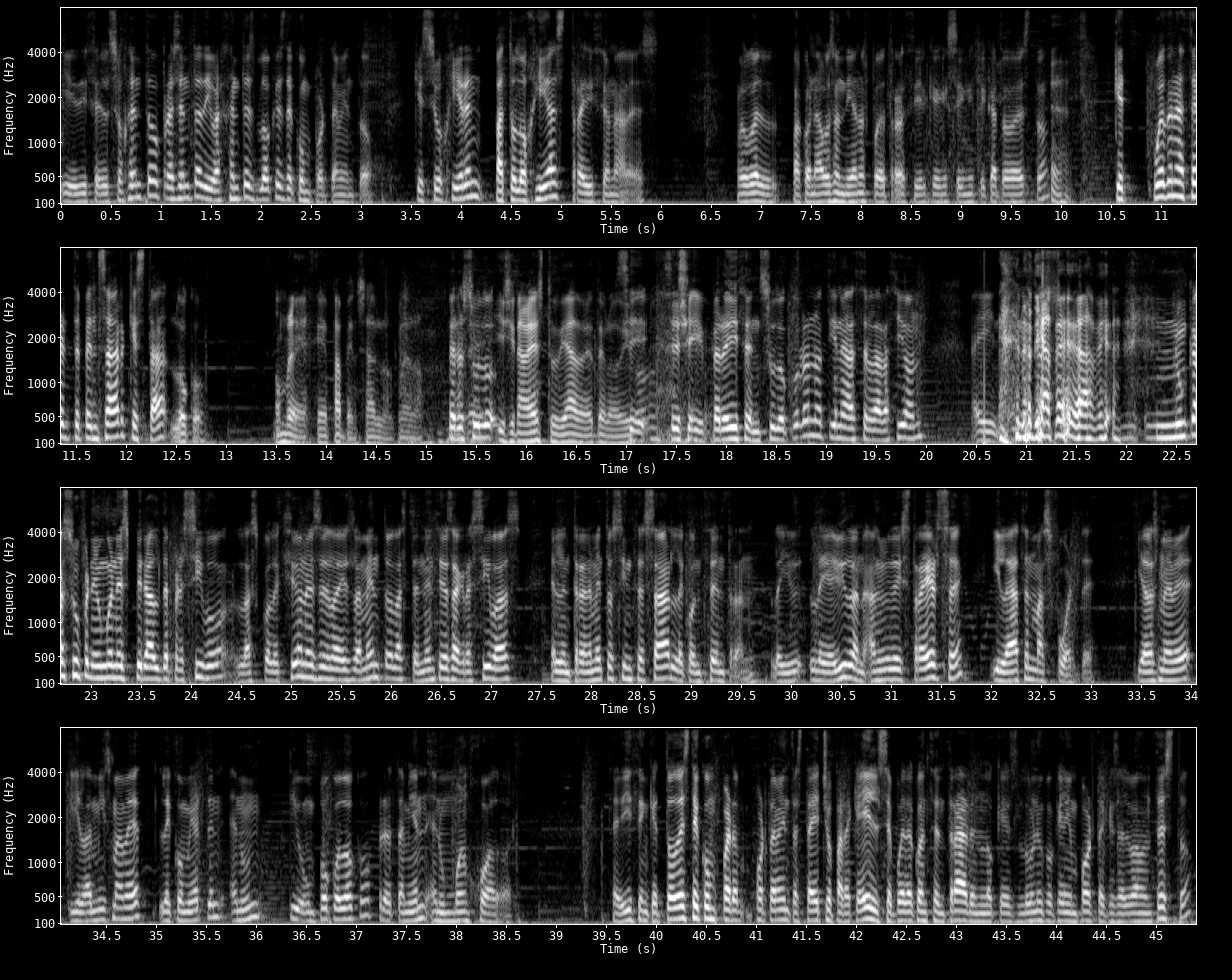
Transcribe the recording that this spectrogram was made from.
Y dice, el sujeto presenta divergentes bloques de comportamiento que sugieren patologías tradicionales. Luego el Paco Navos un día nos puede traducir qué significa todo esto. Que pueden hacerte pensar que está loco. Hombre, es que es para pensarlo, claro. Pero su Y sin haber estudiado, ¿eh? Te lo Sí, digo. sí, sí, pero dicen, su locura no tiene aceleración. ahí no te hace. Nunca sufre ningún espiral depresivo. Las colecciones, el aislamiento, las tendencias agresivas, el entrenamiento sin cesar le concentran, le, le ayudan a no distraerse y le hacen más fuerte. Y a, las y a la misma vez le convierten en un tío un poco loco, pero también en un buen jugador. Dicen que todo este comportamiento está hecho para que él se pueda concentrar en lo que es lo único que le importa, que es el baloncesto.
